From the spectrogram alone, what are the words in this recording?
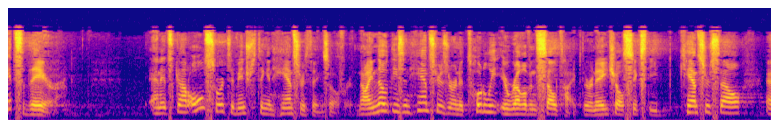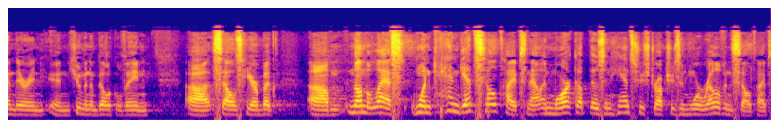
It's there. And it's got all sorts of interesting enhancer things over it. Now, I note these enhancers are in a totally irrelevant cell type. They're an HL60 cancer cell, and they're in, in human umbilical vein uh, cells here. But um, nonetheless, one can get cell types now and mark up those enhancer structures in more relevant cell types.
